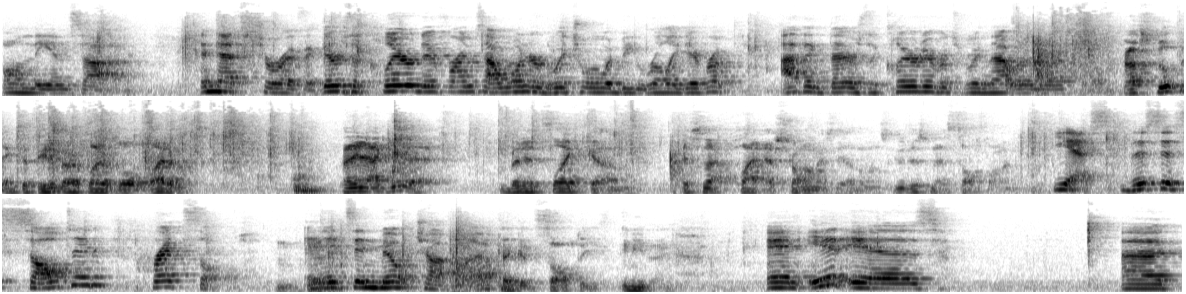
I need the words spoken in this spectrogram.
on the inside. And that's terrific. There's a clear difference. I wondered which one would be really different. I think there's a clear difference between that one and the rest of them. I still think the peanut butter flavor is a little lighter. I mean, I get it, but it's like um, it's not quite as strong as the other ones. Ooh, this one has salt on it. Yes, this is salted pretzel. And it's in milk I chocolate. like a good salty anything. And it is uh,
